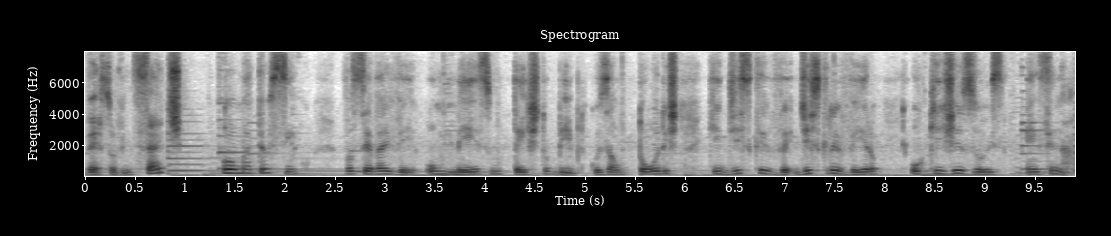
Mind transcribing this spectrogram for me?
verso 27 ou Mateus 5. Você vai ver o mesmo texto bíblico, os autores que descreveram o que Jesus ensinava.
